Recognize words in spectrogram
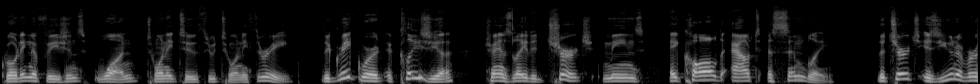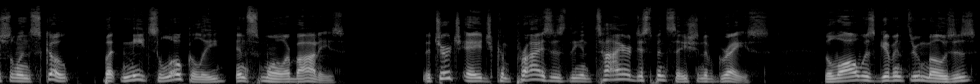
quoting Ephesians 1:22 through 23. The Greek word ecclesia, translated church, means a called out assembly. The church is universal in scope but meets locally in smaller bodies. The church age comprises the entire dispensation of grace. The law was given through Moses,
